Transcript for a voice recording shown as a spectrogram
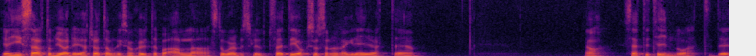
jag gissar att de gör det. Jag tror att de liksom skjuter på alla stora beslut. För att det är också sådana där grejer att... Eh, ja, sett i team då. Att det,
